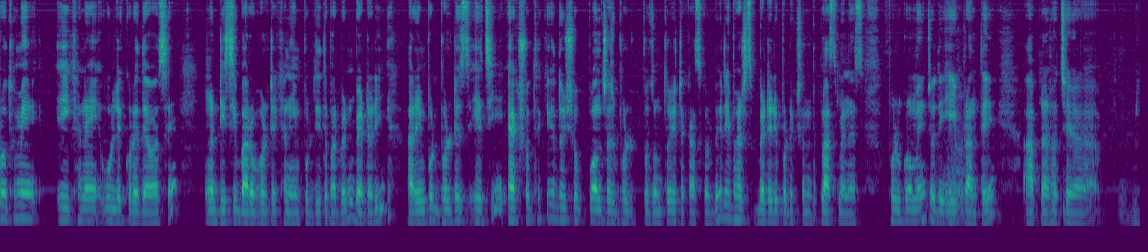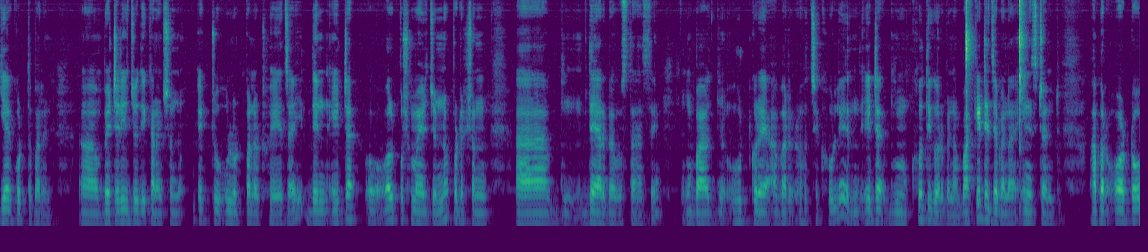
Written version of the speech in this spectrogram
প্রথমে এইখানে উল্লেখ করে দেওয়া আছে ডিসি ১২ ভোল্ট এখানে ইনপুট দিতে পারবেন ব্যাটারি। আর ইনপুট ভোল্টেজ এসি ১০০ থেকে ২৫০ ভোল্ট পর্যন্ত এটা কাজ করবে। Reverse battery protection plus minus ভুলক্রমে যদি এই প্রান্তে আপনার হচ্ছে ইয়ে করতে পারেন ব্যাটারি যদি কানেকশন একটু উলটপালট হয়ে যায় দেন এটা অল্প সময়ের জন্য প্রোটেকশন আ দেয়ার ব্যবস্থা আছে। বা হুট করে আবার হচ্ছে খুলে এটা ক্ষতি করবে না বা কেটে যাবে না ইনস্ট্যান্ট। আবার auto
